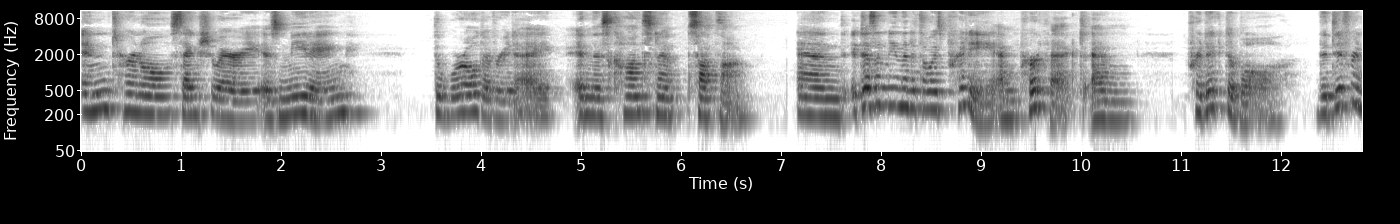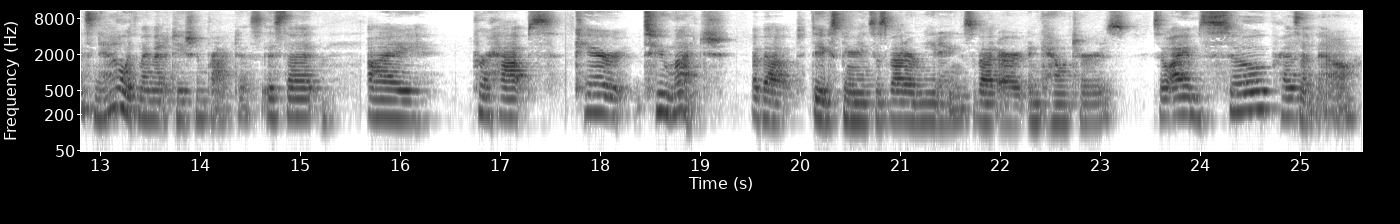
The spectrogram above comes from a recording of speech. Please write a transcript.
internal sanctuary is meeting the world every day in this constant satsang. And it doesn't mean that it's always pretty and perfect and predictable. The difference now with my meditation practice is that I perhaps care too much about the experiences, about our meetings, about our encounters. So I am so present now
